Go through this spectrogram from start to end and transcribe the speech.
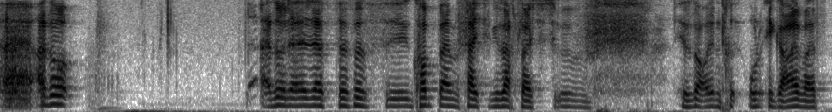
Äh, also, also das, das ist, kommt beim, vielleicht, wie gesagt, vielleicht äh, ist es auch egal, weil es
